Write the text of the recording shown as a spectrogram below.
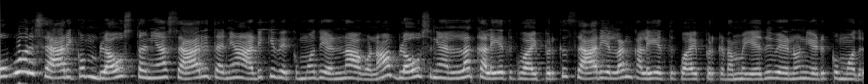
ஒவ்வொரு சாரீக்கும் ப்ளவுஸ் தனியாக சாரீ தனியாக அடுக்கி வைக்கும் போது என்ன ஆகும்னா ப்ளவுஸுங்க எல்லாம் கலையத்துக்கு வாய்ப்பு இருக்குது saree எல்லாம் கலையறதுக்கு வாய்ப்பு இருக்குது நம்ம எது வேணும்னு எடுக்கும் போது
